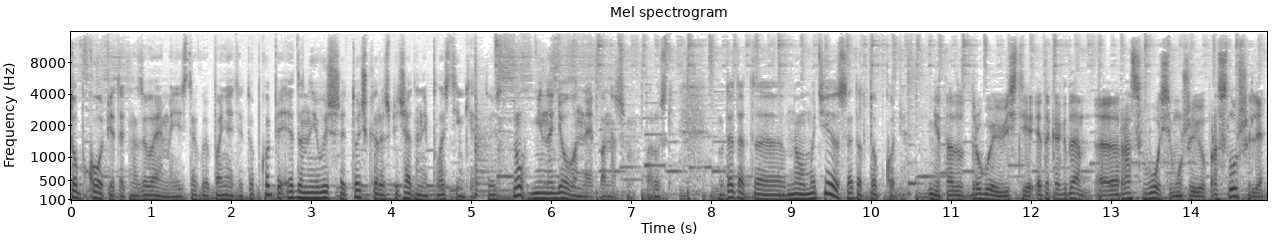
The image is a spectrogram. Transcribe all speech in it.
топ-копи, так называемое, есть такое понятие топ-копи, это наивысшая точка распечатанной пластинки. То есть, ну, не надеванная по-нашему, по-русски. Вот этот э, No Motives, это топ-копи. Нет, надо другое ввести. Это когда э, раз восемь уже ее прослушали,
